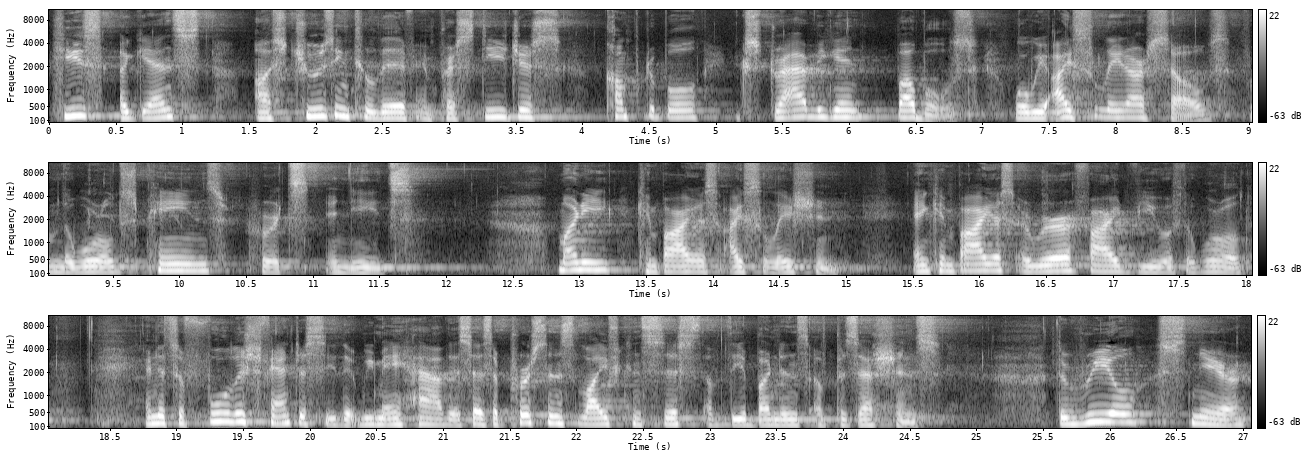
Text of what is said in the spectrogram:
He's against us choosing to live in prestigious, comfortable, extravagant bubbles where we isolate ourselves from the world's pains, hurts, and needs. Money can buy us isolation and can buy us a rarefied view of the world. And it's a foolish fantasy that we may have that says a person's life consists of the abundance of possessions. The real snare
